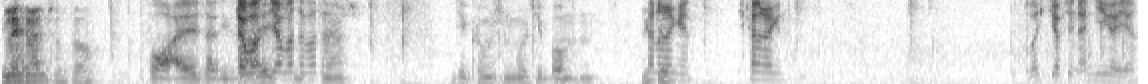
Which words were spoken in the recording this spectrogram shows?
Gleich rein, schon da. Boah, Alter, diese Ja, Eichis, ja, warte, warte. ne? Mit den komischen Multibomben. Ich kann reingehen. Ich kann reingehen. Aber ich gehe auf den einen Jäger hier.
